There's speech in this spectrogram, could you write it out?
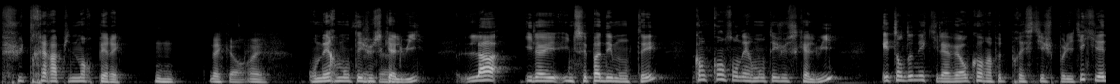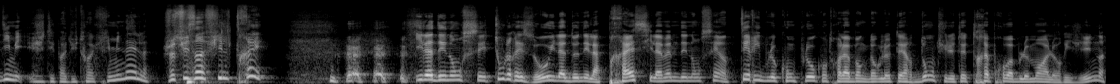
fut très rapidement repéré. Mmh. D'accord, oui. On est remonté jusqu'à lui. Là, il, a, il ne s'est pas démonté. Quand, quand on est remonté jusqu'à lui, étant donné qu'il avait encore un peu de prestige politique, il a dit Mais j'étais pas du tout un criminel, je suis infiltré il a dénoncé tout le réseau, il a donné la presse, il a même dénoncé un terrible complot contre la Banque d'Angleterre dont il était très probablement à l'origine.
